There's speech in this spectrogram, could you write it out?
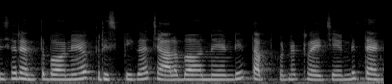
చూసారా ఎంత బాగున్నాయో? క్రిస్పీగా చాలా బాగున్నాయండి. తప్పకుండా ట్రై చేయండి. థ్యాంక్స్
